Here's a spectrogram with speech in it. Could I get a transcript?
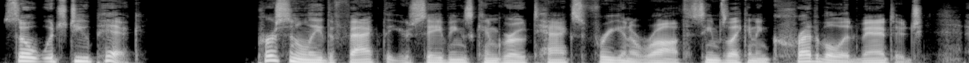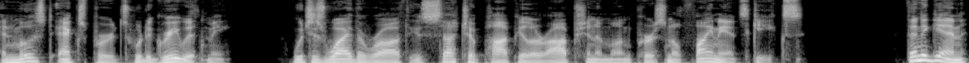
So, which do you pick? Personally, the fact that your savings can grow tax free in a Roth seems like an incredible advantage, and most experts would agree with me, which is why the Roth is such a popular option among personal finance geeks. Then again,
